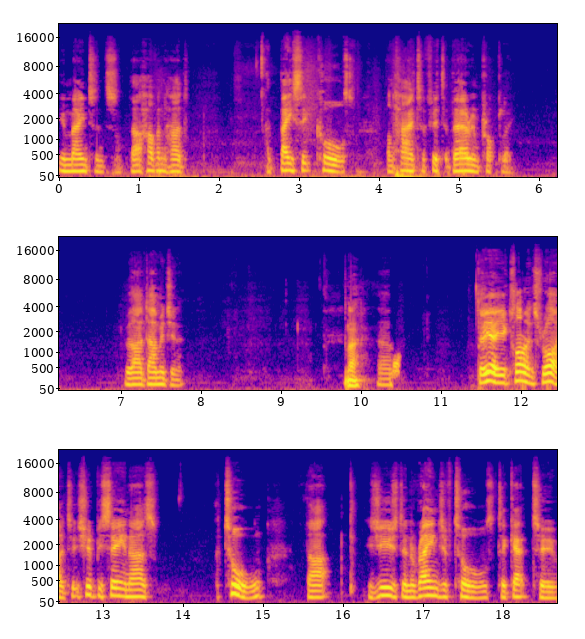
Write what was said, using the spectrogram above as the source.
in maintenance that haven't had a basic course on how to fit a bearing properly without damaging it. No. Um, so yeah, your client's right. It should be seen as a tool that is used in a range of tools to get to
